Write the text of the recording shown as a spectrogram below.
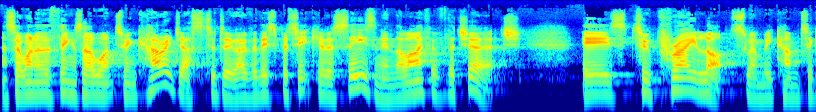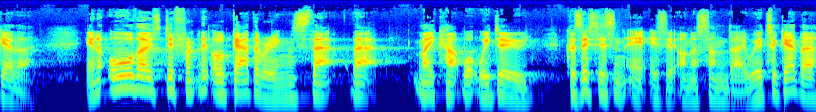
And so, one of the things I want to encourage us to do over this particular season in the life of the church is to pray lots when we come together. In all those different little gatherings that, that make up what we do, because this isn't it, is it, on a Sunday? We're together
